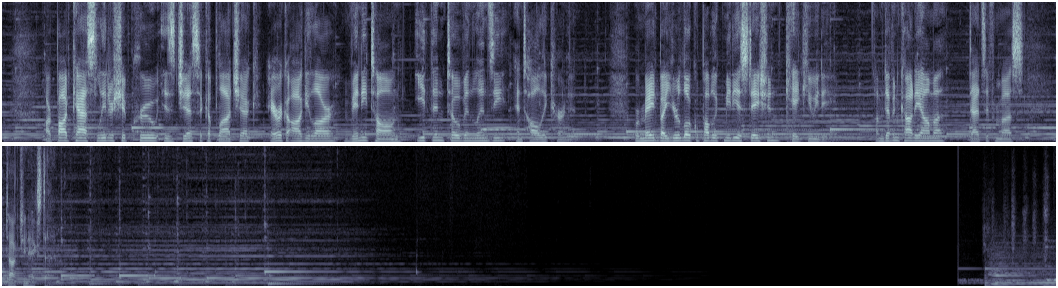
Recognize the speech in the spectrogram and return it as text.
Our podcast leadership crew is Jessica Placzek, Erica Aguilar, Vinnee Tong, Ethan Toven-Lindsey, and Holly Kernan. We're made by your local public media station, KQED. I'm Devin Katayama. That's it from us. Talk to you next time.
